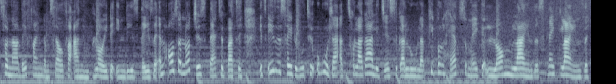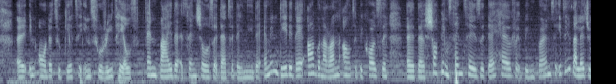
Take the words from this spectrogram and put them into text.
So now they find themselves unemployed in these days. And also not just that, but it's said ukuthi ukudla akutholakali just. People had to make long lines, snake lines, uh, in order to get into retails and buy the essentials that they need. And indeed, they are gonna run out because uh, the shopping centers they have been burnt. It is alleged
